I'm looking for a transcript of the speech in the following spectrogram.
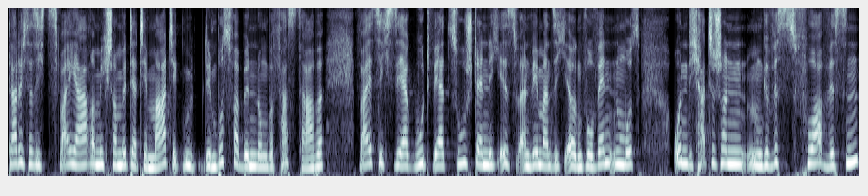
dadurch, dass ich zwei Jahre mich schon mit der Thematik, mit den Busverbindungen befasst habe, weiß ich sehr gut, wer zuständig ist, an wen man sich irgendwo wenden muss und ich hatte schon ein gewisses Vorwissen,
